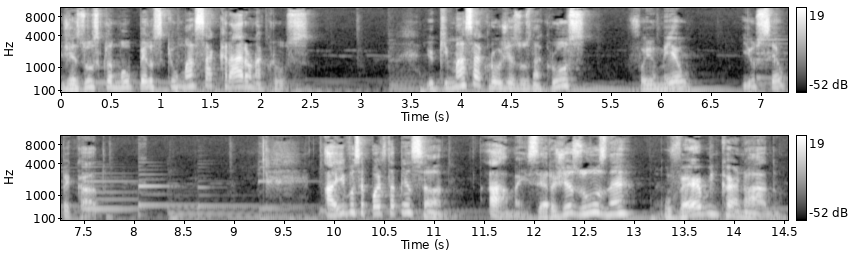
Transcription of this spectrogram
Jesus clamou pelos que o massacraram na cruz. E o que massacrou Jesus na cruz foi o meu e o seu pecado. Aí você pode estar pensando: ah, mas era Jesus, né? O Verbo encarnado.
